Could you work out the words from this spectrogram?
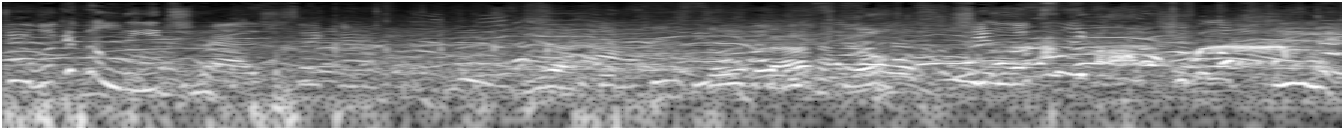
Dude, look at the lead she has. She's like, Yeah, she's so fast still. she looks like she looks human.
